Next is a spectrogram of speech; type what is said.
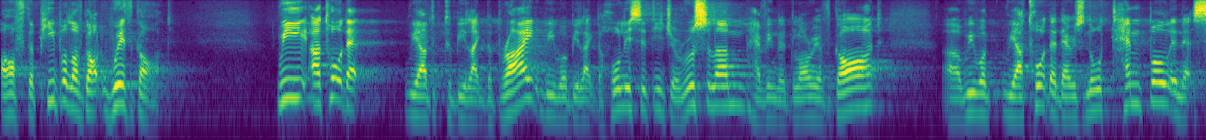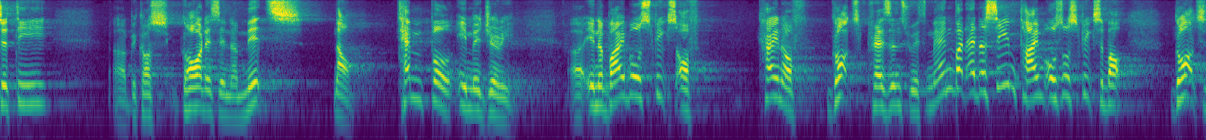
of the people of God with God. We are told that we are to be like the bride, we will be like the holy city, Jerusalem, having the glory of God. Uh, we, were, we are told that there is no temple in that city uh, because God is in the midst. Now, temple imagery uh, in the Bible speaks of kind of God's presence with men, but at the same time also speaks about God's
